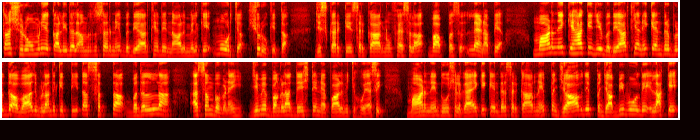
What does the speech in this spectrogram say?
ਤਾਂ ਸ਼੍ਰੋਮਣੀ ਅਕਾਲੀ ਦਲ ਅੰਮ੍ਰਿਤਸਰ ਨੇ ਵਿਦਿਆਰਥੀਆਂ ਦੇ ਨਾਲ ਮਿਲ ਕੇ ਮੋਰਚਾ ਸ਼ੁਰੂ ਕੀਤਾ, ਜਿਸ ਕਰਕੇ ਸਰਕਾਰ ਨੂੰ ਫੈਸਲਾ ਵਾਪਸ ਲੈਣਾ ਪਿਆ। ਮਾਨ ਨੇ ਕਿਹਾ ਕਿ ਜੇ ਵਿਦਿਆਰਥੀਆਂ ਨੇ ਕੇਂਦਰ ਵਿਰੁੱਧ ਆਵਾਜ਼ ਬੁਲੰਦ ਕੀਤੀ, ਤਾਂ ਸੱਤਾ ਬਦਲਣਾ ਅਸੰਭਵ ਨਹੀਂ, ਜਿਵੇਂ ਬੰਗਲਾਦੇਸ਼ ਤੇ ਨੇਪਾਲ ਵਿੱਚ ਹੋਇਆ ਸੀ। ਮਾਨ ਨੇ ਦੋਸ਼ ਲਗਾਇਆ ਕਿ ਕੇਂਦਰ ਸਰਕਾਰ ਨੇ ਪੰਜਾਬ ਦੇ ਪੰਜਾਬੀ ਬੋਲਦੇ ਇਲਾਕੇ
